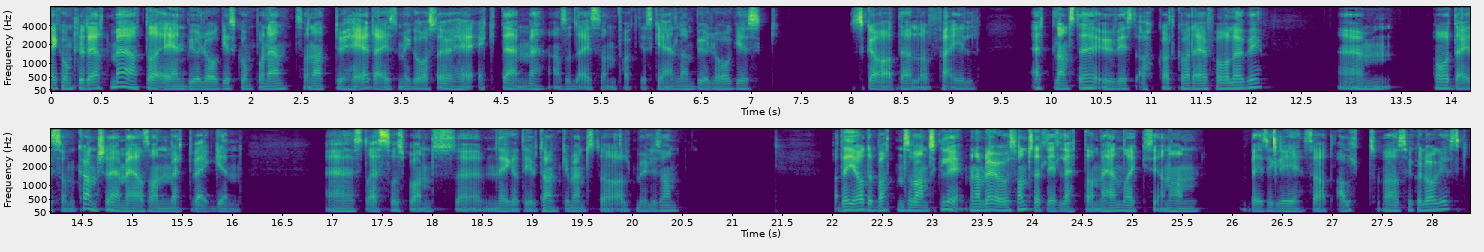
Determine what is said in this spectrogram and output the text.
har konkludert med at det er en biologisk komponent, sånn at du har de som i gåsehud har ekte ME, altså de som faktisk har en eller annen biologisk skade eller feil et eller annet sted, uvisst akkurat hva det er foreløpig, um, og de som kanskje er mer sånn møtt veggen, stressrespons, uh, negativ tankemønster, alt mulig sånn. Og det gjør debatten så vanskelig, men det ble jo sånn sett litt lettere med Henrik, siden han basically sa at alt var psykologisk.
